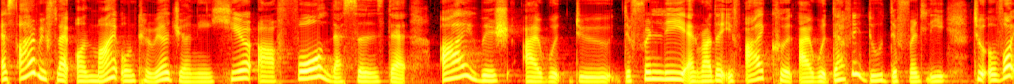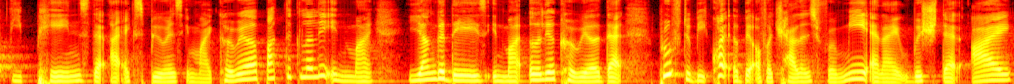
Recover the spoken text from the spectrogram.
As I reflect on my own career journey, here are four lessons that I wish I would do differently, and rather, if I could, I would definitely do differently to avoid the pains that I experienced in my career, particularly in my younger days, in my earlier career, that proved to be quite a bit of a challenge for me, and I wish that I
